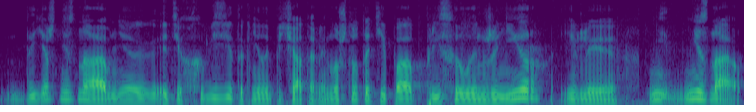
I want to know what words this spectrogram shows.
Да я ж не знаю, мне этих визиток не напечатали. Но что-то типа присыл инженер или... Не, не знаю.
